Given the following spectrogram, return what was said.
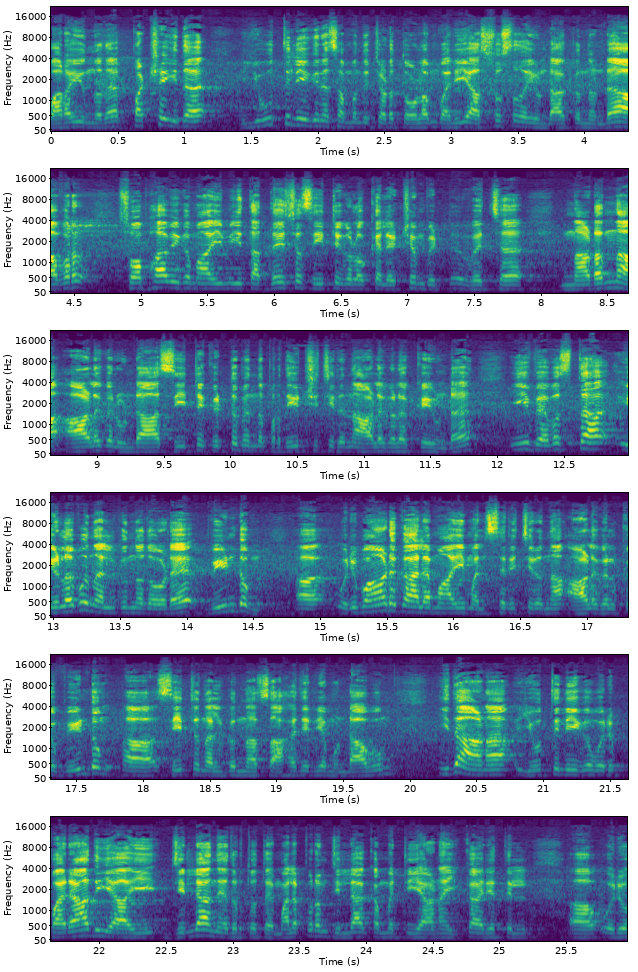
പറയുന്നത്. പക്ഷേ ഇത് യൂത്ത് ലീഗിനെ സംബന്ധിച്ചിടത്തോളം വലിയ അസ്വസ്ഥതയുണ്ടാക്കുന്നുണ്ട്. അവർ സ്വാഭാവികമായും ഈ തദ്ദേശ സീറ്റുകളൊക്കെ ലക്ഷ്യം വിട്ട് വെച്ച് നടന്ന ആളുകളുണ്ട്. ആ സീറ്റ് കിട്ടുമെന്ന് പ്രതീക്ഷിച്ചിരുന്ന ആളുകളൊക്കെയുണ്ട്. ഈ വ്യവസ്ഥ ഇളവ് നൽകുന്നതോടെ വീണ്ടും ഒരുപാട് കാലമായി മത്സരിച്ചിരുന്ന ആളുകൾക്ക് വീണ്ടും സീറ്റ് നൽകുന്ന സാഹചര്യം ഉണ്ടാവും ഇതാണ് യൂത്ത് ലീഗ് ഒരു പരാതിയായി ജില്ലാ നേതൃത്വത്തെ മലപ്പുറം ജില്ലാ കമ്മിറ്റിയാണ് ഇക്കാര്യത്തിൽ ഒരു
